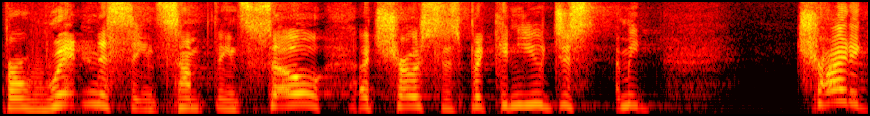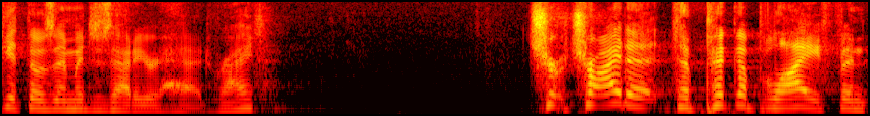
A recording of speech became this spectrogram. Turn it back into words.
for witnessing something so atrocious, but can you just, I mean, try to get those images out of your head, right? Tr- try to, to pick up life and,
